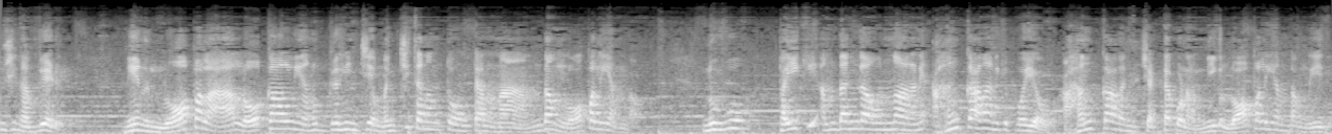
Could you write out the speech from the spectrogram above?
చూసి నవ్వాడు. నేను లోపల లోకాల్ని అనుగ్రహించే మంచితనంతో ఉంటాను నా అందం లోపలి అందం. నువ్వు పైకి అందంగా ఉన్నానని అహంకారానికి పోయావు. అహంకారం చెడ్డ గుణం నీకు లోపలి అందం లేదు.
